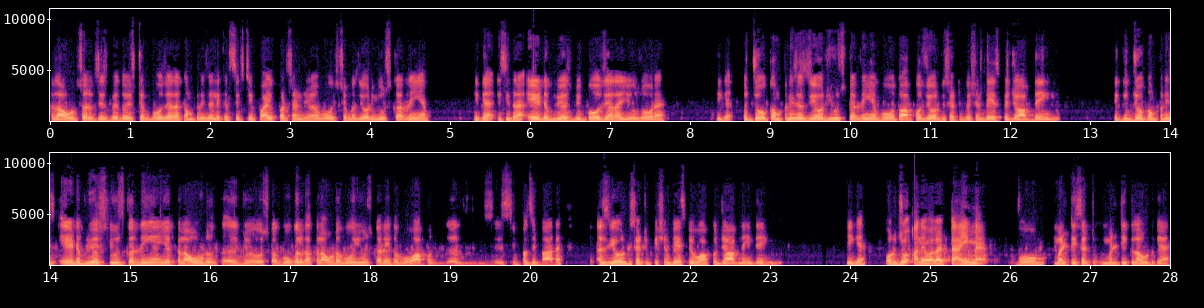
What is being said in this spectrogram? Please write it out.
क्लाउड सर्विसेज़ पे तो इस टाइम बहुत ज़्यादा कंपनीज़ है, लेकिन 65 परसेंट जो है वो इस टाइम ज्योर यूज़ कर रही हैं। ठीक है? इसी तरह ए भी बहुत ज़्यादा यूज़ हो रहा है। ठीक है? तो जो कंपनीज़ ज्योर यूज़ कर रही हैं, वो तो आपको ज्योर की सर्टिफिकेशन बेस पे जॉब देंगी। लेकिन जो companies A W S use कर रही हैं या क्लाउड जो उसका गूगल का क्लाउड है, वो यूज़ कर रही है तो वो आपको सिंपल सी बात है अज्योर की सर्टिफिकेशन बेस पे वो आपको जॉब नहीं देंगी। ठीक है? और जो आने वाला टाइम है, वो मल्टी मल्टी क्लाउड का है।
